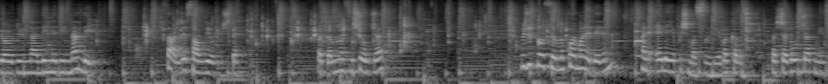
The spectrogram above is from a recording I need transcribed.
gördüğümden, dinlediğimden değil. Sadece sallıyorum işte. Bakalım nasıl bir şey olacak. Vücut losyonunu koyma nedenim hani ele yapışmasın diye bakalım. Başarılı olacak mıyız?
